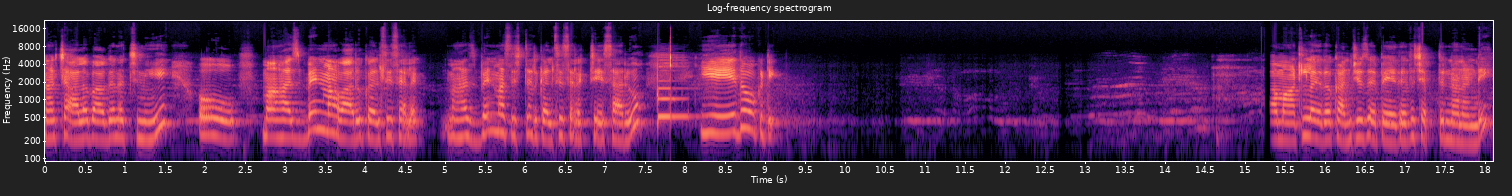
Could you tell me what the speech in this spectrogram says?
నాకు చాలా బాగా నచ్చినాయి. ఓ మా హస్బెండ్ మా వారు కలిసి సెలెక్ట్ మా హస్బెండ్ మా సిస్టర్ కలిసి సెలెక్ట్ చేశారు. ఏదో ఒకటి. ఆ మాటలో ఏదో కన్ఫ్యూజ్ అయిపోయి ఏదేదో చెప్తున్నానండి.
